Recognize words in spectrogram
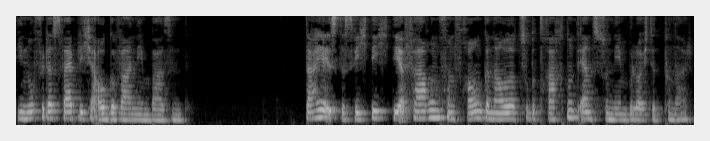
die nur für das weibliche Auge wahrnehmbar sind. Daher ist es wichtig, die Erfahrungen von Frauen genauer zu betrachten und ernst zu nehmen, beleuchtet Pinal.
